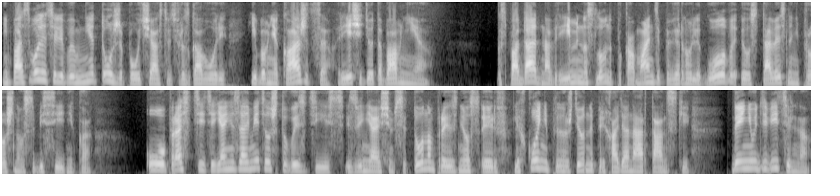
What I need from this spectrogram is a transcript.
«Не позволите ли вы мне тоже поучаствовать в разговоре, ибо мне кажется, речь идет обо мне?» Господа одновременно, словно по команде, повернули головы и уставились на непрошенного собеседника – «О, простите, я не заметил, что вы здесь», – извиняющимся тоном произнес эльф, легко и непринужденно переходя на артанский. Да и неудивительно,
